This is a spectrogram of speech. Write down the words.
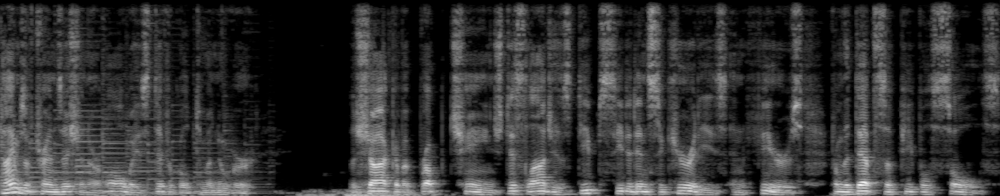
Times of transition are always difficult to maneuver. The shock of abrupt change dislodges deep seated insecurities and fears from the depths of people's souls,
